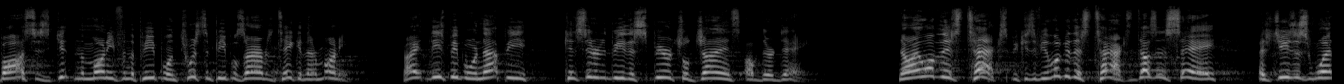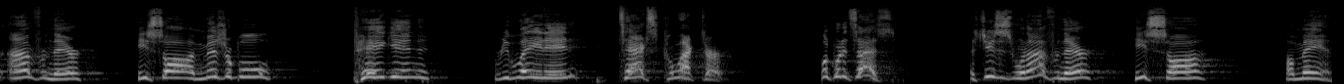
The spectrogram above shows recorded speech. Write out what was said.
bosses, getting the money from the people and twisting people's arms and taking their money, right? These people would not be considered to be the spiritual giants of their day. Now I love this text because if you look at this text, it doesn't say as Jesus went on from there, he saw a miserable pagan related tax collector. Look what it says. As Jesus went on from there, he saw a man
